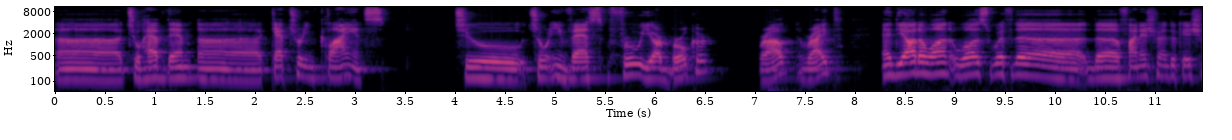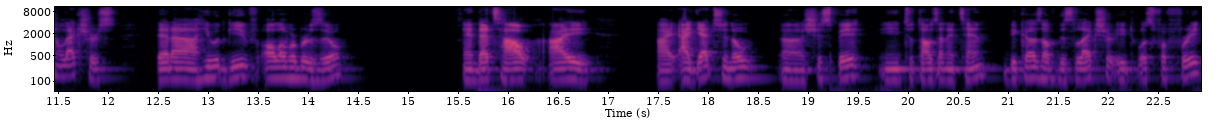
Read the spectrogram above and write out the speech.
uh, to have them uh, capturing clients to to invest through your broker route, right? And the other one was with the the financial education lectures that he would give all over Brazil and that's how I I, I get to know uh, XP in 2010 because of this lecture. It was for free,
